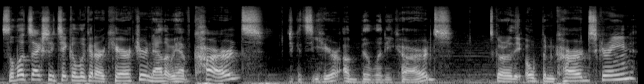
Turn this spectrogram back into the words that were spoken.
So let's actually take a look at our character now that we have cards. As you can see here, ability cards. Let's go to the open card screen.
